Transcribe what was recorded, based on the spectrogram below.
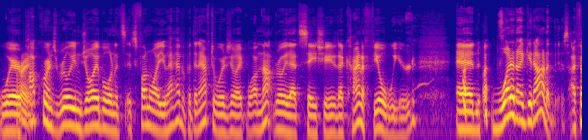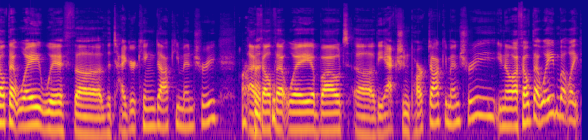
where right. popcorn's really enjoyable and it's it's fun while you have it, but then afterwards you're like, well, I'm not really that satiated. I kind of feel weird. And what did I get out of this? I felt that way with uh, the Tiger King documentary. I felt that way about uh, the Action Park documentary. You know, I felt that way about like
